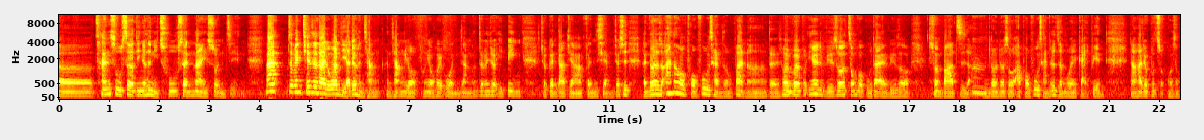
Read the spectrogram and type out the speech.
呃，参数设定就是你出生那一瞬间。那这边牵涉到一个问题啊，就很常很常有朋友会问这样的，这边就一并就跟大家分享，就是很多人说啊，那我剖腹产怎么办呢？啊？对，会不会？嗯、因为比如说中国古代，比如说算八字啊，嗯、很多人都说啊，剖腹产就是人为改变，那他就不准或什么。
